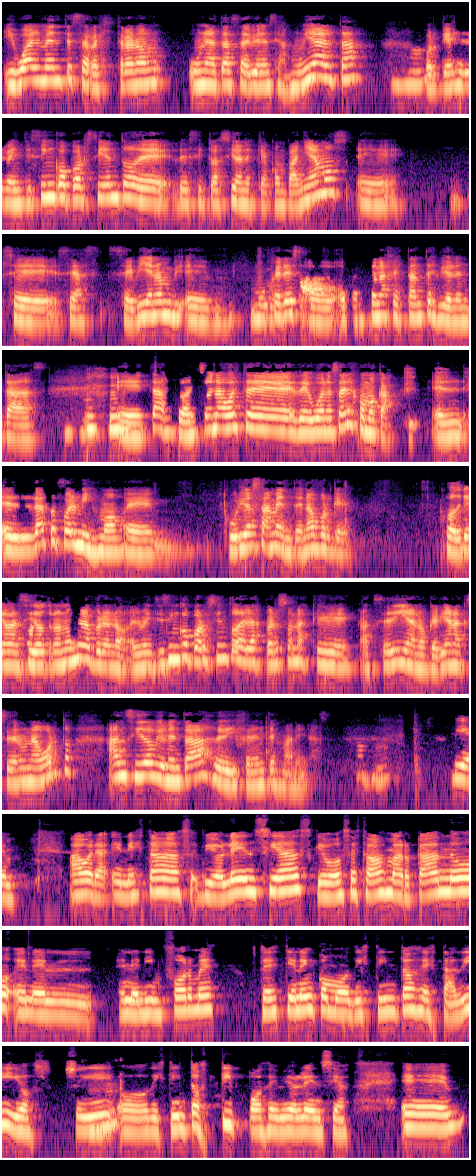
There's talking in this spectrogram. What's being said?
Igualmente se registraron una tasa de violencias muy alta, porque es el 25% de, de situaciones que acompañamos eh, se, se, vieron eh, mujeres o, personas gestantes violentadas, eh, tanto en zona oeste de, Buenos Aires como acá. El, el dato fue el mismo, curiosamente, ¿no? Porque podría haber sido otro número, pero no, el 25% de las personas que accedían o querían acceder a un aborto han sido violentadas de diferentes maneras. Bien, ahora en estas violencias que vos estabas marcando en el, en el informe, ustedes tienen como distintos estadios, ¿sí? O distintos tipos de violencia. Eh,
